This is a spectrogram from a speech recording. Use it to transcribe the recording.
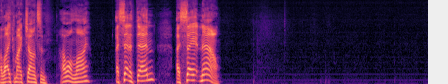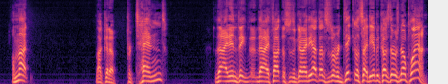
I like Mike Johnson. I won't lie. I said it then. I say it now. I'm not not going to pretend that I didn't think that I thought this was a good idea. I thought this was a ridiculous idea because there was no plan.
